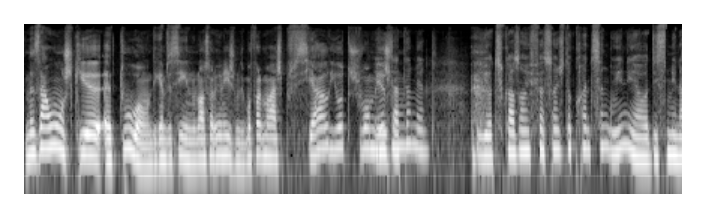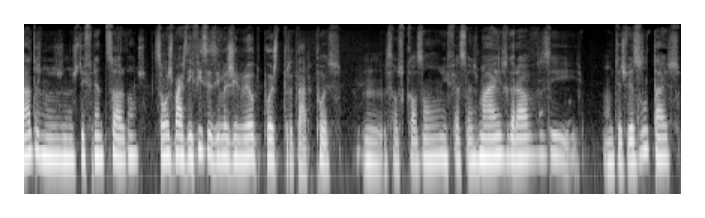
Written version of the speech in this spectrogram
mas há uns que atuam, digamos assim, no nosso organismo de uma forma mais superficial e outros vão mesmo. Exatamente. E outros causam infecções da corrente sanguínea ou disseminadas nos, nos diferentes órgãos. São os mais difíceis, imagino eu, depois de tratar. Pois, hum, são os que causam infecções mais graves e muitas vezes letais.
